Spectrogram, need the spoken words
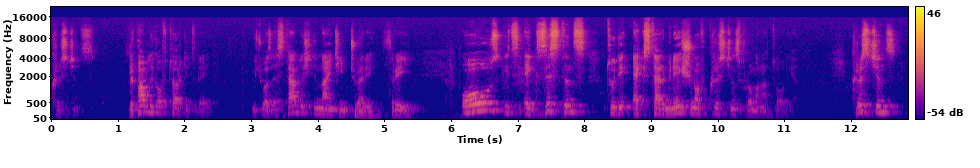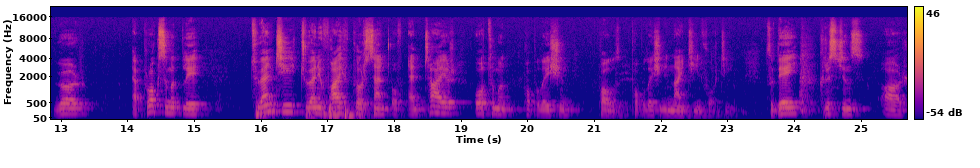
Christians. Republic of Turkey today, which was established in 1923, owes its existence to the extermination of Christians from Anatolia. Christians were approximately 20-25% of entire Ottoman population, population in 1914. Today, Christians are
